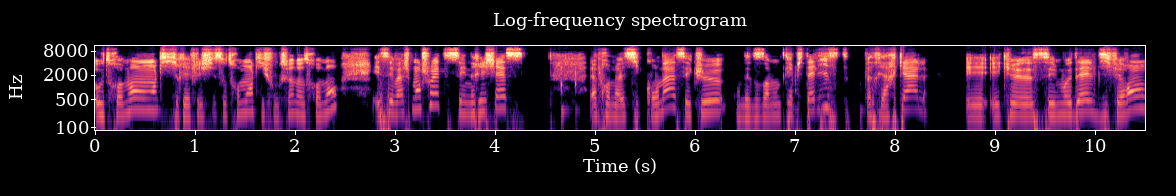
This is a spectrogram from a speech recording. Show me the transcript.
autrement, qui réfléchissent autrement, qui fonctionnent autrement. Et c'est vachement chouette, c'est une richesse. La problématique qu'on a, c'est que on est dans un monde capitaliste, patriarcal, et, et que ces modèles différents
